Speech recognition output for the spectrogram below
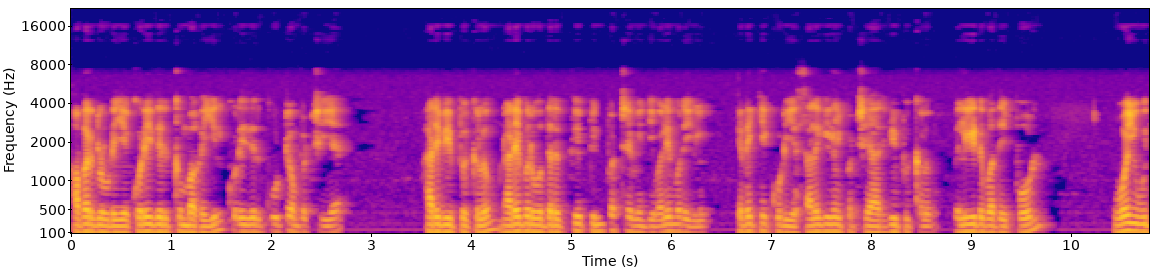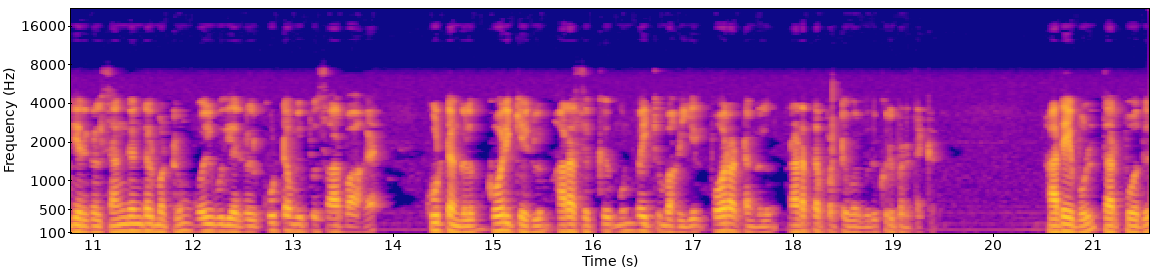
அவர்களுடைய குறைதீர்க்கும் வகையில் குறைதீர் கூட்டம் பற்றிய அறிவிப்புகளும் நடைபெறுவதற்கு பின்பற்ற வேண்டிய வழிமுறைகளும் கிடைக்கக்கூடிய சலுகைகள் பற்றிய அறிவிப்புகளும் வெளியிடுவதைப் போல் ஓய்வூதியர்கள் சங்கங்கள் மற்றும் ஓய்வூதியர்கள் கூட்டமைப்பு சார்பாக கூட்டங்களும் கோரிக்கைகளும் அரசுக்கு முன்வைக்கும் வகையில் போராட்டங்களும் நடத்தப்பட்டு வருவது குறிப்பிடத்தக்கது. அதேபோல் தற்போது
